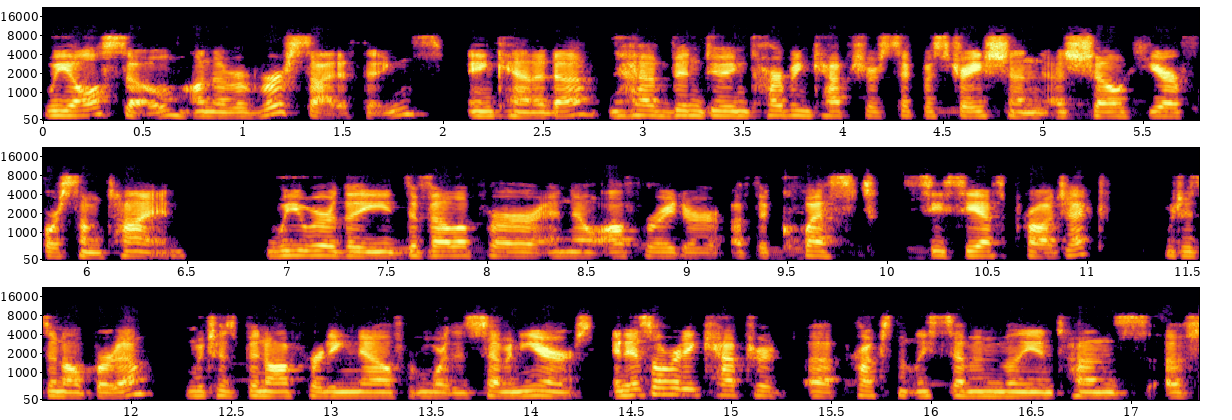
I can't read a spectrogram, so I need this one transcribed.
We also, on the reverse side of things in Canada, have been doing carbon capture sequestration as Shell here for some time we were the developer and now operator of the Quest CCS project, which is in Alberta, which has been operating now for more than seven years. And it's already captured uh, approximately 7 million tons of,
